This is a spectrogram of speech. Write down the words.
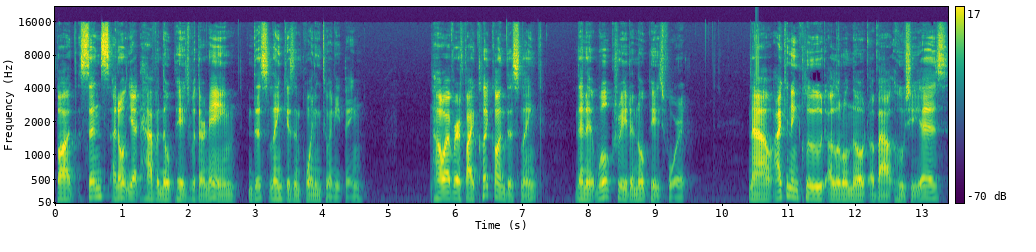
But since I don't yet have a note page with her name, this link isn't pointing to anything. However, if I click on this link, then it will create a note page for it. Now, I can include a little note about who she is,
